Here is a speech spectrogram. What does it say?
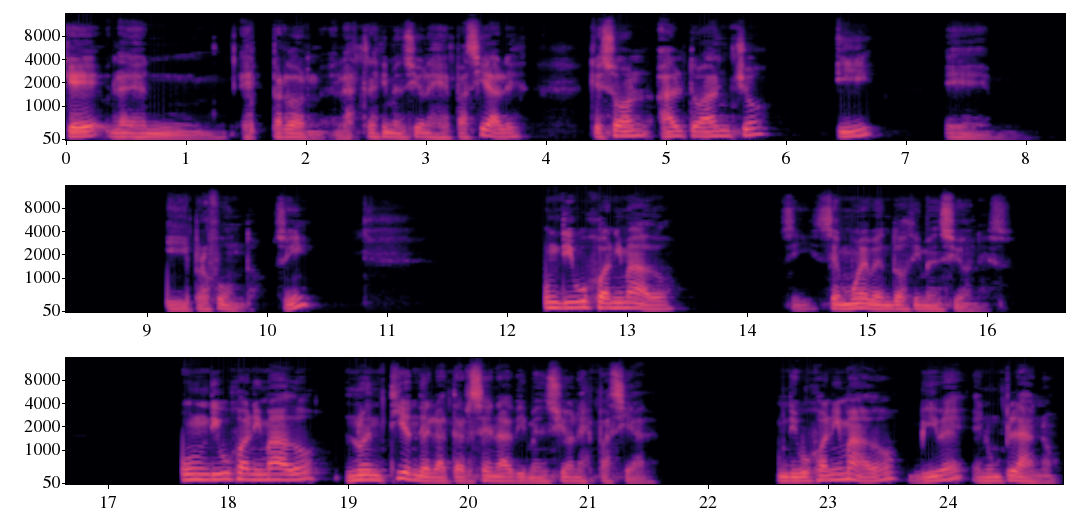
Que, en- perdón, las tres dimensiones espaciales, que son alto, ancho y, eh, y profundo, ¿sí? Un dibujo animado, ¿sí? Se mueve en dos dimensiones. Un dibujo animado no entiende la tercera dimensión espacial. Un dibujo animado vive en un plano,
